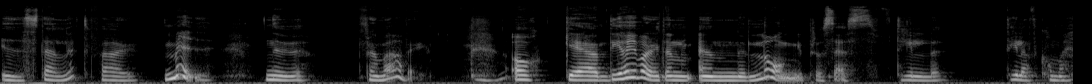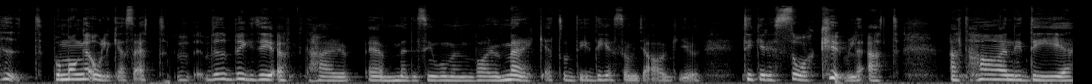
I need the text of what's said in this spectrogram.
istället för mig nu framöver. Mm. Och eh, det har ju varit en, en lång process till till att komma hit på många olika sätt. Vi byggde ju upp det här eh, Medicine Woman-varumärket och det är det som jag ju tycker är så kul att, att ha en idé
